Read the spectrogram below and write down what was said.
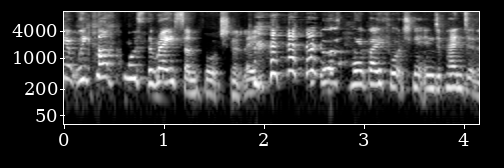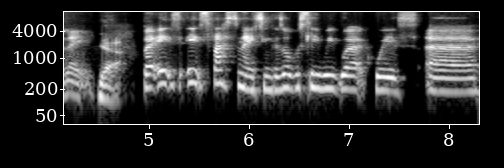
we can't pause the race, unfortunately. we're, we're both watching it independently. Yeah. But it's it's fascinating because obviously we work with uh,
